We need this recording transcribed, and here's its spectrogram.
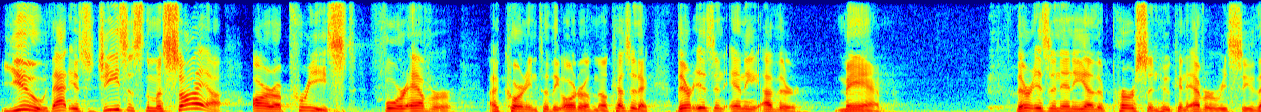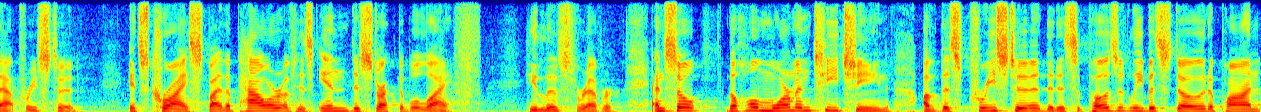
You, that is Jesus the Messiah, are a priest forever, according to the order of Melchizedek. There isn't any other man, there isn't any other person who can ever receive that priesthood. It's Christ by the power of his indestructible life. He lives forever. And so the whole Mormon teaching of this priesthood that is supposedly bestowed upon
